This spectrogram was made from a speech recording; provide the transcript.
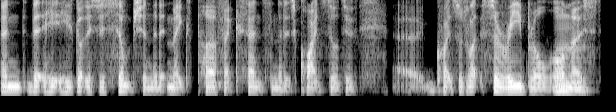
And that he, he's got this assumption that it makes perfect sense and that it's quite sort of, uh, quite sort of like cerebral almost.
